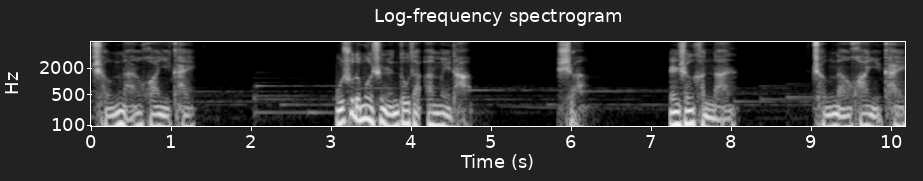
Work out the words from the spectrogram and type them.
城南花一开》。无数的陌生人都在安慰他：“是啊，人生很难，城南花一开，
